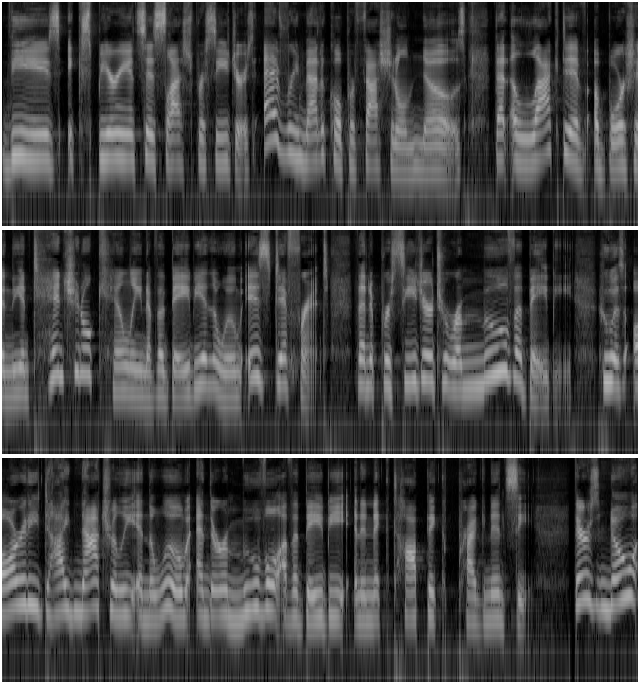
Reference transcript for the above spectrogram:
these experiences slash procedures. Every medical professional knows that elective abortion, the intentional killing of a baby in the womb, is different than a procedure to remove a baby who has already died naturally in the womb and the removal of a baby in an ectopic pregnancy. There's no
